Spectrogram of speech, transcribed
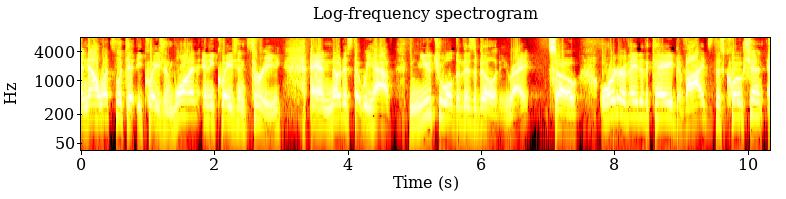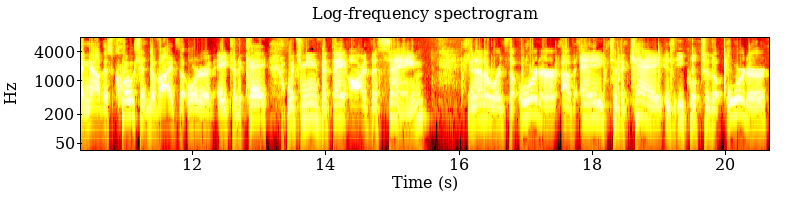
And now let's look at equation 1 and equation 3. And notice that we have mutual divisibility, right? So order of a to the k divides this quotient, and now this quotient divides the order of a to the k, which means that they are the same. In other words, the order of a to the k is equal to the order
